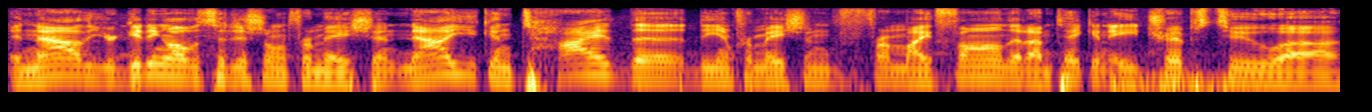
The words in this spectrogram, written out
and now you're getting all this additional information. Now you can tie the the information from my phone that I'm taking eight trips to. Uh,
